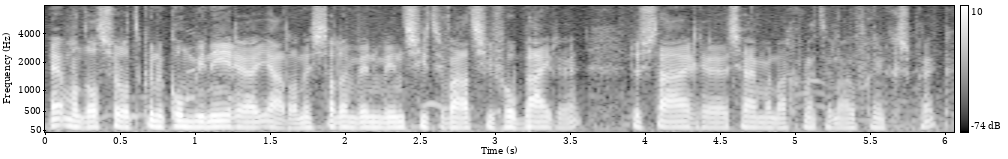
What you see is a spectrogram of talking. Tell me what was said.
Uh, want als we dat kunnen combineren, ja, dan is dat een win-win situatie voor beide. Dus daar zijn we nog met hen over in gesprek.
